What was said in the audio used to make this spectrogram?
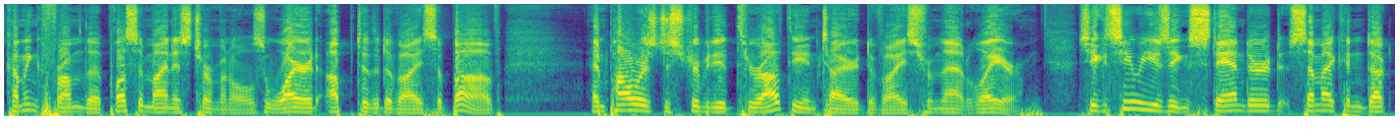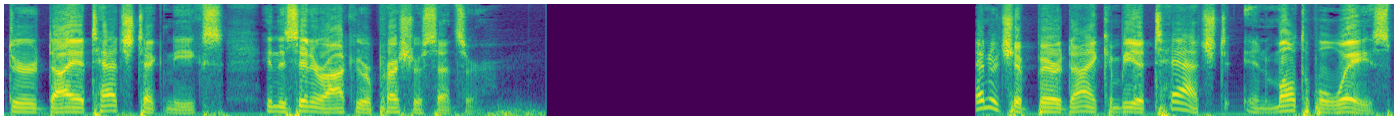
coming from the plus and minus terminals wired up to the device above and power is distributed throughout the entire device from that layer. So you can see we're using standard semiconductor die attach techniques in this intraocular pressure sensor. Enerchip bare die can be attached in multiple ways.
